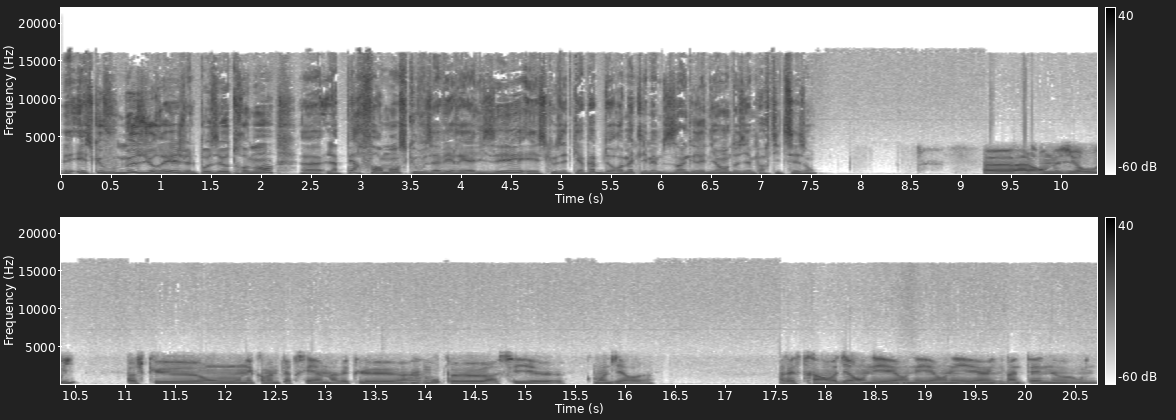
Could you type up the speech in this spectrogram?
est-ce que vous mesurez, je vais le poser autrement, la performance que vous avez réalisée et est-ce que vous êtes capable de remettre les mêmes ingrédients en deuxième partie de saison? Alors en mesure, oui, parce que on est quand même quatrième avec le un groupe assez, comment dire, restreint, on va dire. On est, on est, on est une vingtaine ou une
